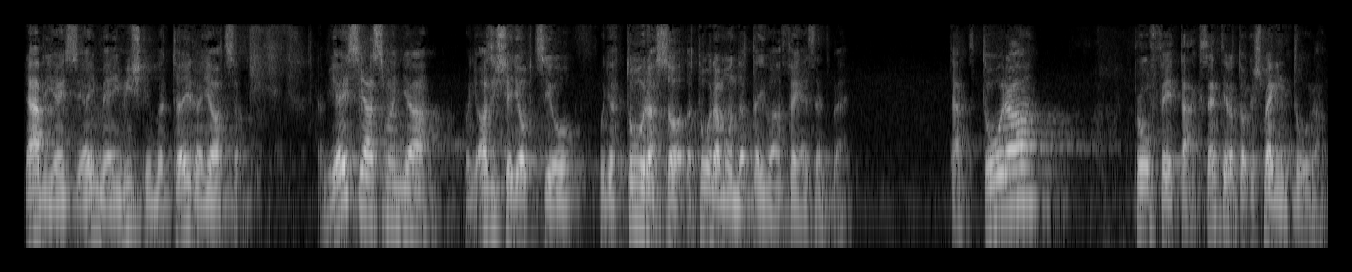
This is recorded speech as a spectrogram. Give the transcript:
Rábi Jaiszi, mely Mislimbe Tajra Jaca. Rábi Jaiszi azt mondja, hogy az is egy opció, hogy a Tóra, szó, a Tóra mondataival fejezed be. Tehát Tóra, proféták, szentiratok, és megint Tóra.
